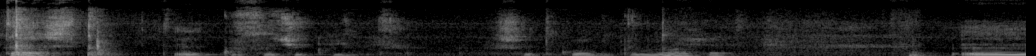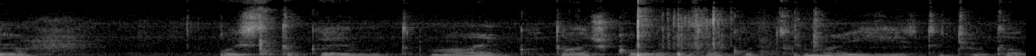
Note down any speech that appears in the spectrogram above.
теж е, кусочок від швидкої допомоги. Е, ось така от маленька тачка, от от вона їздить отак.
